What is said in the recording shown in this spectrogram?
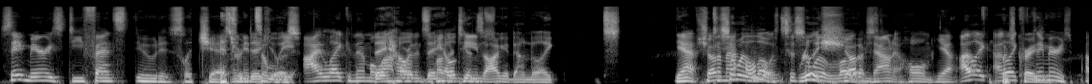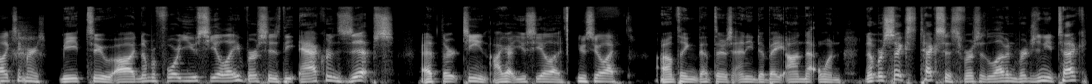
St. Mary's defense, dude, is legit. It's It's ridiculous. elite. I like them a They lot more held than they some other held teams. Gonzaga down to like Yeah, shut To them out almost. lowest- to really shut them down at home. Yeah, I like I That's like crazy. St. Mary's. I like St. Mary's. me too. Uh, number four UCLA versus the Akron Zips at thirteen. I got UCLA. UCLA. I don't think that there's any debate on that one. Number six Texas versus eleven Virginia Tech.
